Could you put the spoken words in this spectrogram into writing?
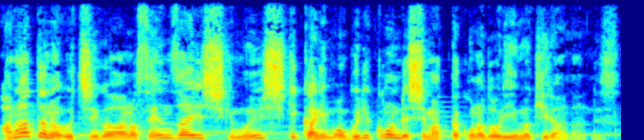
あなたの内側の潜在意識無意識下に潜り込んでしまったこのドリームキラーなんです。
